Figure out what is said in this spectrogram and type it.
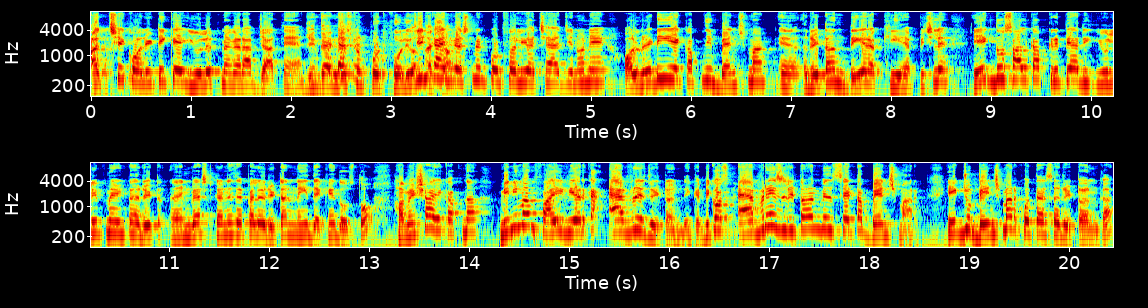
अच्छे क्वालिटी के यूलिप में अगर आप जाते हैं जिनका इन्वेस्टमेंट पोर्टफोलियो जिनका इन्वेस्टमेंट पोर्टफोलियो अच्छा है जिन्होंने ऑलरेडी एक अपनी बेंचमार्क रिटर्न दे रखी है पिछले एक दो साल का आप कृपया यूलिप में इन्वेस्ट करने से पहले रिटर्न नहीं देखें दोस्तों। हमेशा एक अपना मिनिमम फाइव ईयर का एवरेज रिटर्न देखें। Because average return will set a benchmark एक जो बेंचमार्क होता है सर रिटर्न का,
